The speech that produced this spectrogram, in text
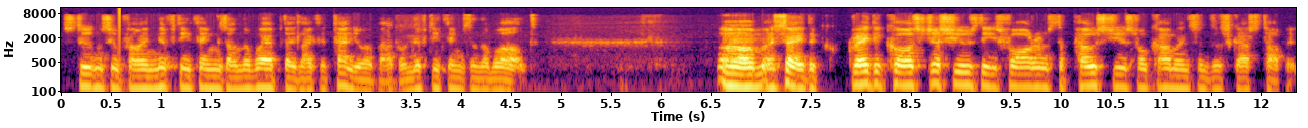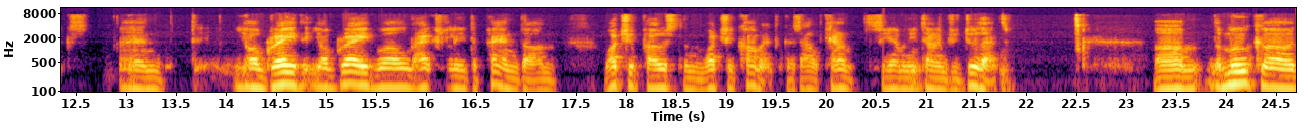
students who find nifty things on the web they'd like to tell you about, or nifty things in the world. Um, I say the graded course just use these forums to post useful comments and discuss topics. And your grade, your grade will actually depend on what you post and what you comment, because I'll count, see how many times you do that. Um, the MOOC uh,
